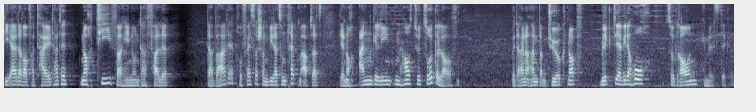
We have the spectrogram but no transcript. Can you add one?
die er darauf verteilt hatte, noch tiefer hinunterfalle. Da war der Professor schon wieder zum Treppenabsatz der noch angelehnten Haustür zurückgelaufen. Mit einer Hand am Türknopf blickte er wieder hoch zur grauen Himmelsdecke.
